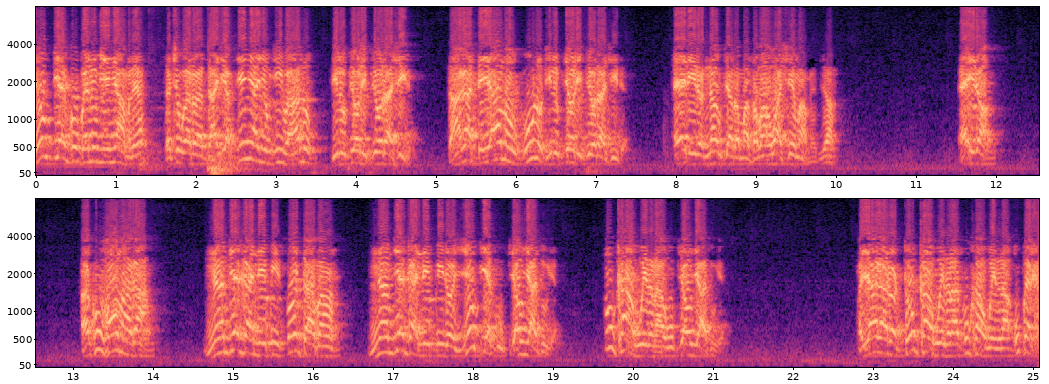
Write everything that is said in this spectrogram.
ရုပ်ပြက်ကိုဘယ်လိုမြင်ကြမလဲတချို့ကတော့ဒါကြီးပညာယုံကြည်ပါလို့ဒီလိုပြောလို့ပြောတာရှိတယ်ဒါကတရားမဟုတ်ဘူးလို့ဒီလိုပြောလို့ပြောတာရှိတယ်အဲ့ဒီတော့နောက်ကြတော့မှသဘာဝရှင်းပါမယ်ဗျာအဲ့ဒီတော့အခုဟောမှာကနာမ်ပြက်ကနေပြီးသောတာပန် နာမ်ပြက်ကနေပြီးတော့ရုပ်ပြက်ကိုပြောင်းကြသူရဒုက္ခဝေဒနာကိုပြောင်းကြသူရဘုရားကတော့ဒုက္ခဝေဒနာဒုက္ခဝေဒနာဥပ္ပခ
